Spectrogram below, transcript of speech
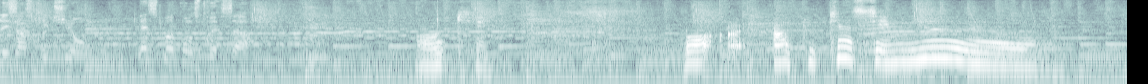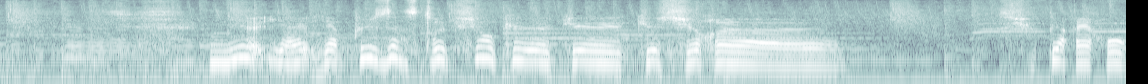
Les instructions. Laisse-moi construire ça. Ok. Bon, en tout cas, c'est mieux. euh, mieux, il y a, plus d'instructions que, que, que sur, euh, sur super-héros.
